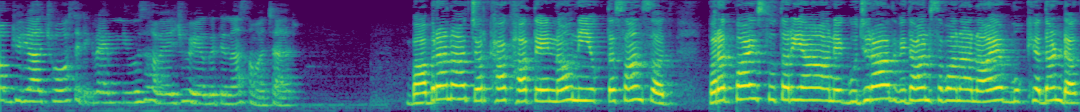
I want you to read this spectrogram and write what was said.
આપ જોઈ રહ્યા છો. સિટી ક્રાઇમ ન્યૂઝ હવે જોઈએ અગત્યના સમાચાર. બાબરાના ચરખા ખાતે નવનિયુક્ત સાંસદ ભરતભાઈ સુતરિયા અને ગુજરાત વિધાનસભાના નાયબ મુખ્ય દંડક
